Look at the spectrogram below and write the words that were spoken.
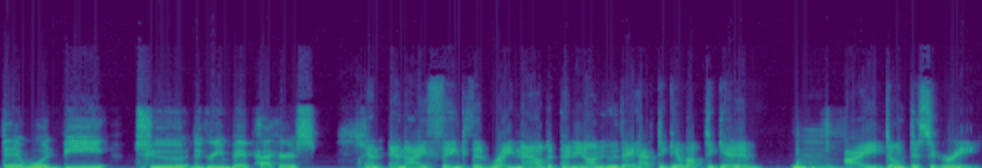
than it would be to the Green Bay Packers. And and I think that right now, depending on who they have to give up to get him, hmm. I don't disagree.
